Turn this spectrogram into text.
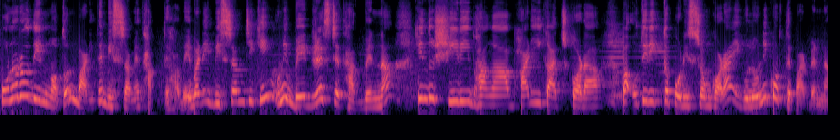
পনেরো দিন মতন বাড়িতে বিশ্রামে থাকতে হবে। এবার এই বিশ্রামটি কি? উনি বেড রেস্টে থাকবেন না, কিন্তু সিঁড়ি ভাঙা, ভারী কাজ করা বা অতিরিক্ত পরিশ্রম করা, এগুলো উনি করতে পারবেন না।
